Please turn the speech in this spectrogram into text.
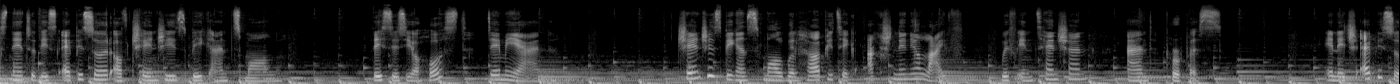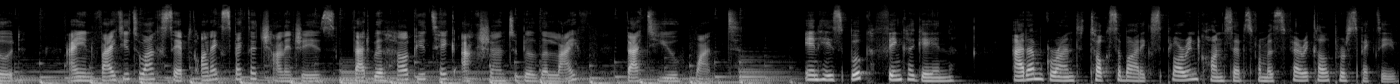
listening to this episode of Changes Big and Small. This is your host, Demian. Changes Big and Small will help you take action in your life with intention and purpose. In each episode, I invite you to accept unexpected challenges that will help you take action to build the life that you want. In his book, Think Again, Adam Grant talks about exploring concepts from a spherical perspective.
